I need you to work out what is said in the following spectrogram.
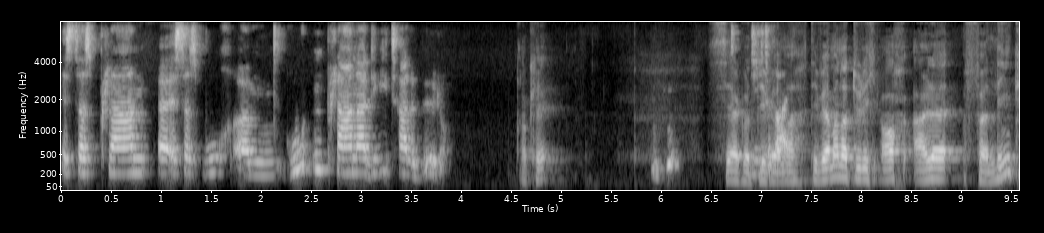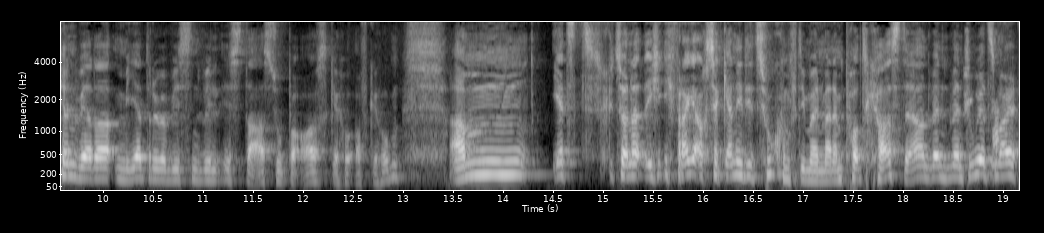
ist das Plan, äh, ist das Buch ähm, Routenplaner digitale Bildung. Okay. Sehr gut, die, die, werden wir, die, werden wir, natürlich auch alle verlinken. Wer da mehr darüber wissen will, ist da super aufgehoben. Ähm, jetzt zu einer, ich, ich, frage auch sehr gerne in die Zukunft immer in meinem Podcast. Ja, und wenn, wenn du jetzt mal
